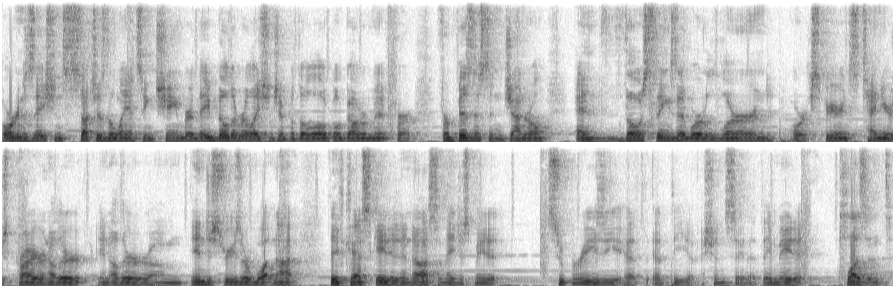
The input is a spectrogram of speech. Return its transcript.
organizations such as the Lansing Chamber. They build a relationship with the local government for for business in general, and those things that were learned or experienced ten years prior in other in other um, industries or whatnot, they've cascaded into us, and they just made it super easy at, at the I shouldn't say that they made it pleasant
